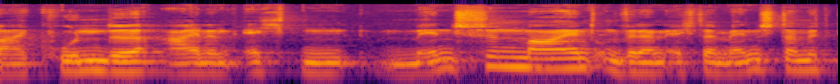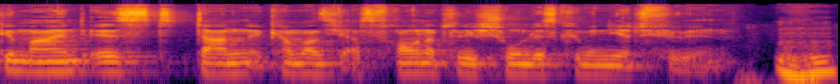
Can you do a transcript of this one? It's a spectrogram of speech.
bei Kunde einen echten Menschen meint. Und wenn ein echter Mensch damit gemeint ist, dann kann man sich als Frau natürlich schon diskriminiert fühlen. Mhm.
